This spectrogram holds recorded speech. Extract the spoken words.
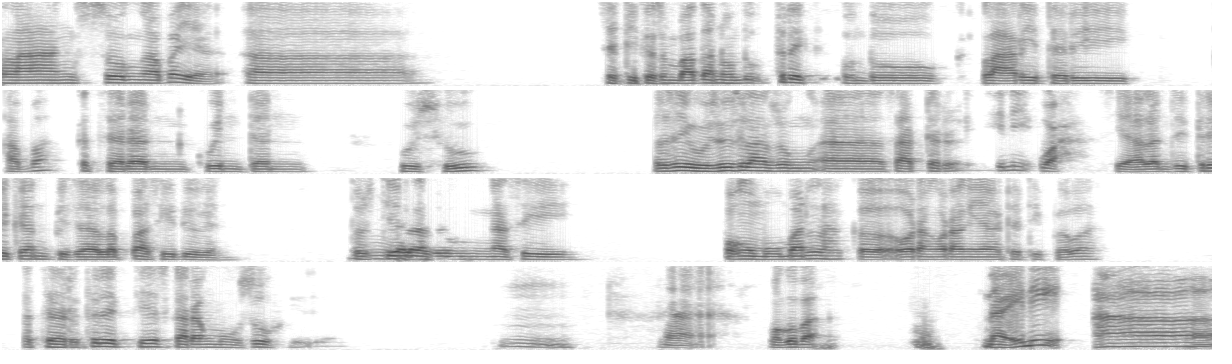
langsung apa ya? eh, jadi kesempatan untuk Drake untuk lari dari apa kejaran Queen dan Husu. Terus si Husu langsung eh, sadar ini wah sialan si Drake kan bisa lepas gitu kan. Terus dia Hmm. langsung ngasih pengumuman lah ke orang-orang yang ada di bawah. Kejar Drake dia sekarang musuh. hmm. Nah, monggo Pak. Nah ini eh,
